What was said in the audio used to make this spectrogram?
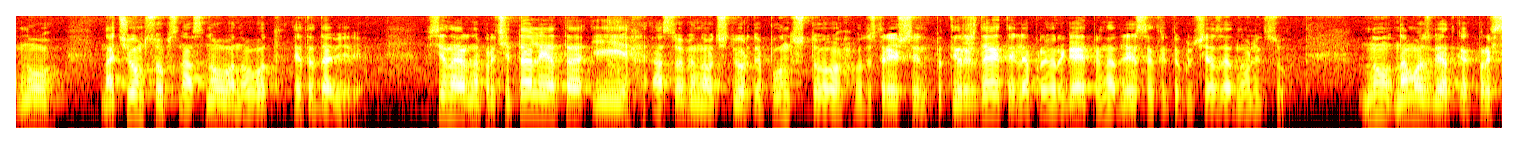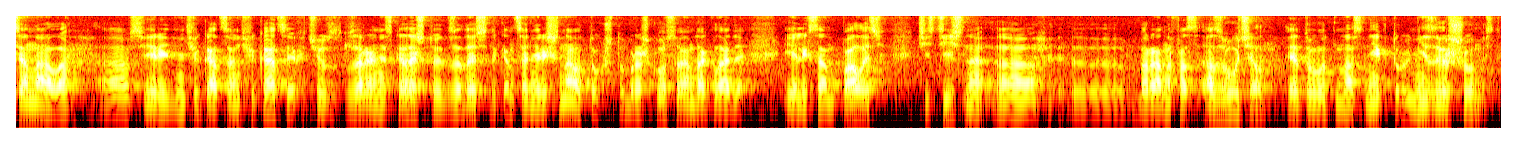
ну, на чем, собственно, основано вот это доверие? Все, наверное, прочитали это, и особенно вот четвертый пункт, что удостоверяющий подтверждает или опровергает принадлежность открытого ключа за одному лицу. Ну, на мой взгляд, как профессионала э, в сфере идентификации и аутентификации, я хочу заранее сказать, что эта задача до конца не решена. Вот только что Брашко в своем докладе и Александр Павлович частично э, э, Баранов озвучил. Это вот у нас некоторую незавершенность.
